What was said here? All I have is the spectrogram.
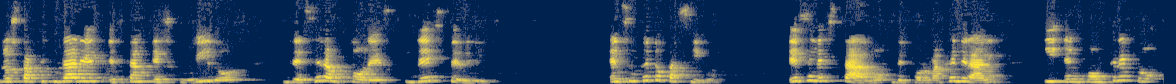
Los particulares están excluidos de ser autores de este delito. El sujeto pasivo es el Estado de forma general y en concreto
